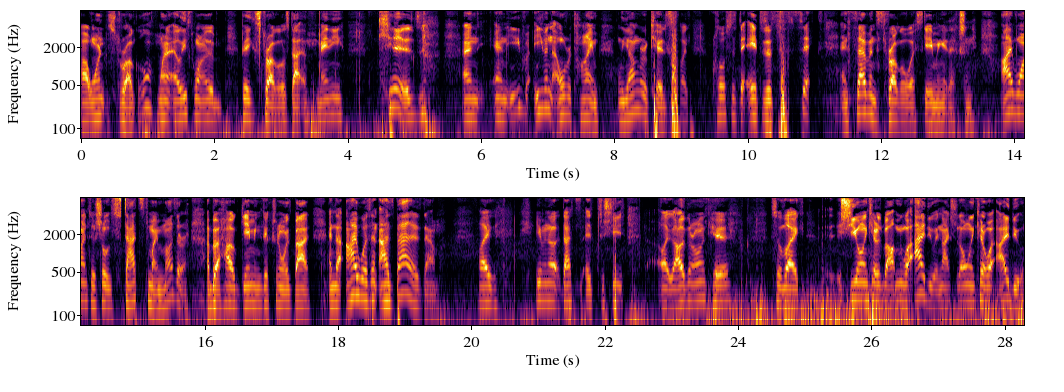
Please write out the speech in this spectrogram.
uh, one struggle, one, at least one of the big struggles that many kids and and even even over time, younger kids like closest to ages six and seven struggle with gaming addiction. I wanted to show stats to my mother about how gaming addiction was bad and that I wasn't as bad as them. Like, even though that's it's she, like I was their own kid, so like she only cares about me what I do, and I should only care what I do,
